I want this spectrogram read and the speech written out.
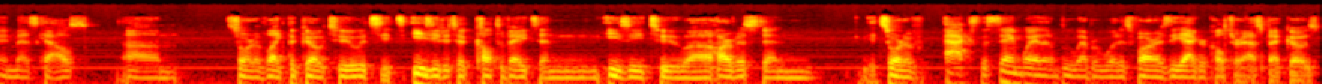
in mezcals. Um, sort of like the go-to. It's it's easy to, to cultivate and easy to uh, harvest, and it sort of acts the same way that a Blue Weber would as far as the agriculture aspect goes,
